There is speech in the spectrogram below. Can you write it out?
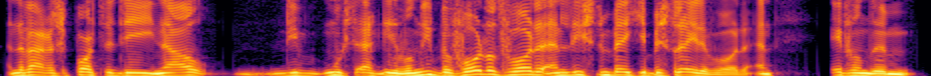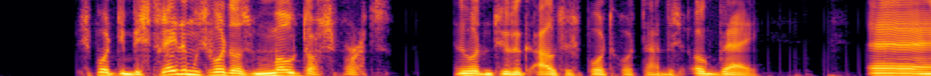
En er waren sporten die, nou, die moesten eigenlijk in ieder geval niet bevorderd worden en liefst een beetje bestreden worden. En een van de sport die bestreden moest worden was motorsport. En er hoort natuurlijk autosport hoort daar dus ook bij. Eh,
